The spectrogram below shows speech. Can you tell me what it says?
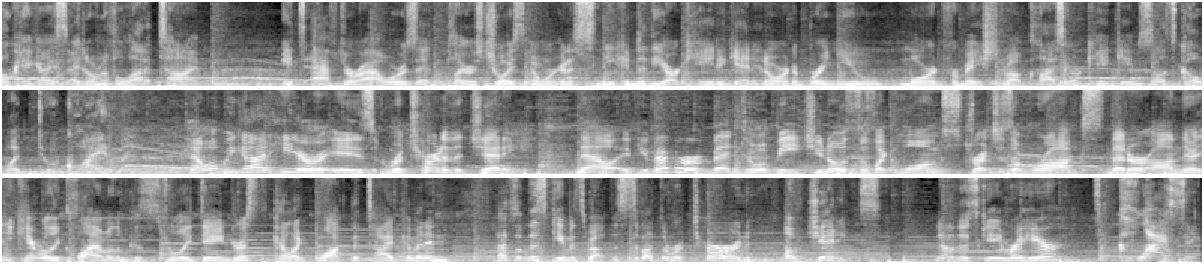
Okay, guys, I don't have a lot of time. It's after hours at Player's Choice, and we're gonna sneak into the arcade again in order to bring you more information about classic arcade games. So let's go, but do it quietly. Now, what we got here is Return of the Jetty. Now, if you've ever been to a beach, you notice there's like long stretches of rocks that are on there. You can't really climb on them because it's really dangerous. Kind of like block the tide coming in. That's what this game is about. This is about the return of jetties. Now, this game right here, it's a classic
